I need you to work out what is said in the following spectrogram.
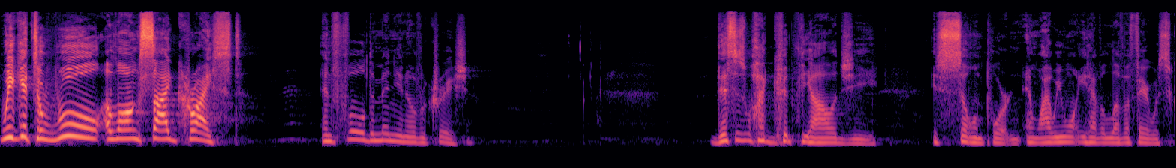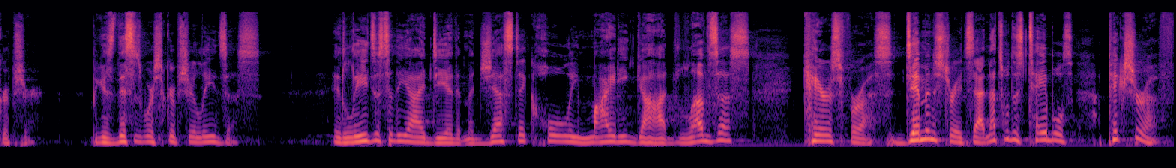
we get to rule alongside Christ in full dominion over creation. This is why good theology is so important and why we want you to have a love affair with Scripture, because this is where Scripture leads us. It leads us to the idea that majestic, holy, mighty God loves us, cares for us, demonstrates that. And that's what this table's a picture of.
